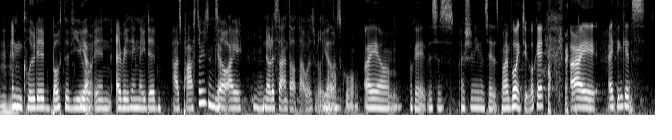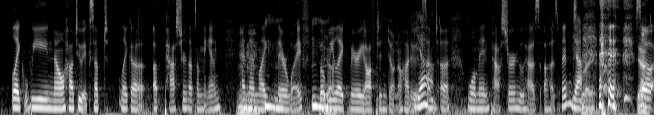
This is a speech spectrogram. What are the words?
Mhm. included both of you Yeah. in everything they did as pastors. And so Yeah. I Mhm. noticed that and thought that was really yeah, cool. that's cool. I um okay, this is I shouldn't even say this, but I'm going to. Okay. I I think it's like we know how to accept like a, a pastor that's a man and then Mhm. like Mhm. their wife Mhm. but we like very often don't know how to Yeah. accept a woman pastor who has a husband Yeah. Right. so Yeah.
